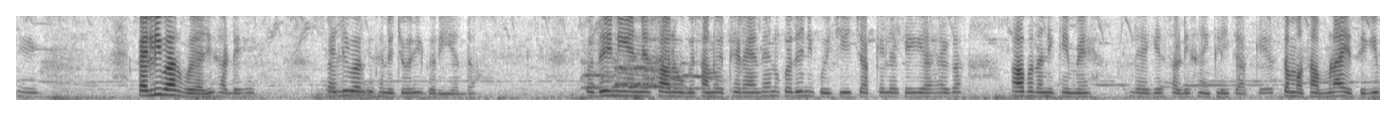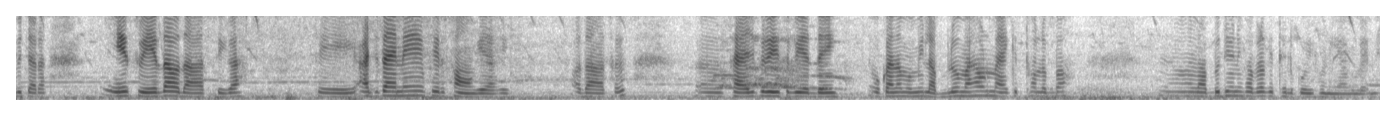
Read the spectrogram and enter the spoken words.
ਤੇ ਪਹਿਲੀ ਵਾਰ ਹੋਇਆ ਜੀ ਸਾਡੇ ਇਹ। ਪਹਿਲੀ ਵਾਰ ਕਿਸੇ ਨੇ ਚੋਰੀ ਕਰੀ ਏਦਾਂ। ਕਦੇ ਨਹੀਂ ਇੰਨੇ ਸਾਲ ਹੋ ਗਏ ਸਾਨੂੰ ਇੱਥੇ ਰਹਿੰਦਿਆਂ ਨੂੰ, ਕਦੇ ਨਹੀਂ ਕੋਈ ਚੀਜ਼ ਚੱਕ ਕੇ ਲੈ ਕੇ ਗਿਆ ਹੈਗਾ। ਆ ਪਤਾ ਨਹੀਂ ਕਿਵੇਂ ਲੈ ਗਏ, ਸਾਡੀ ਸਾਈਕਲ ਹੀ ਚੱਕ ਕੇ। ਇਸ ਤਾਂ ਮਸਾਂ ਬਣਾਈ ਸੀਗੀ ਵਿਚਾਰਾ। ਇਹ ਸਵੇਰ ਦਾ ਉਦਾਸ ਸੀਗਾ। ਤੇ ਅੱਜ ਤਾਂ ਇਹਨੇ ਫਿਰ ਸੌਂ ਗਿਆ ਇਹ ਉਦਾਸ। ਸਹਿਜਪ੍ਰੀਤ ਵੀ ਇਦਾਂ ਹੀ, ਉਹ ਕਹਿੰਦਾ, ਮੰਮੀ, ਲੱਭ ਲਓ। ਮੈਂ ਕਿਹਾ, ਹੁਣ ਮੈਂ ਕਿੱਥੋਂ ਲੱਭਾਂ? ਲੱਭਦੀ ਨਹੀਂ ਖਬਰ ਕਿੱਥੇ ਲੁਕੋਈ ਹੋਣੀ ਅਗਲੇ ਨੇ।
